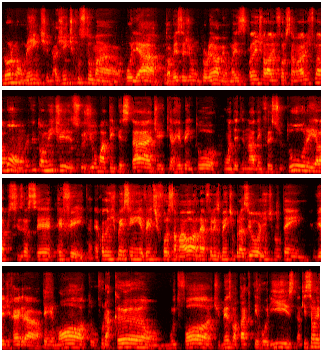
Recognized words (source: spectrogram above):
normalmente a gente costuma olhar, talvez seja um problema meu, mas quando a gente falava em força maior, a gente falava, bom, eventualmente surgiu uma tempestade que arrebentou uma determinada infraestrutura e ela precisa ser refeita. É, quando a gente pensa em eventos de força maior, né, felizmente no Brasil a gente não tem, via de regra, terremoto, furacão muito forte, mesmo ataque terrorista, que são eventos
